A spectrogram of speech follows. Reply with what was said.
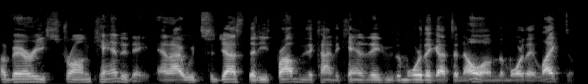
a very strong candidate, and I would suggest that he's probably the kind of candidate who the more they got to know him, the more they liked him.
